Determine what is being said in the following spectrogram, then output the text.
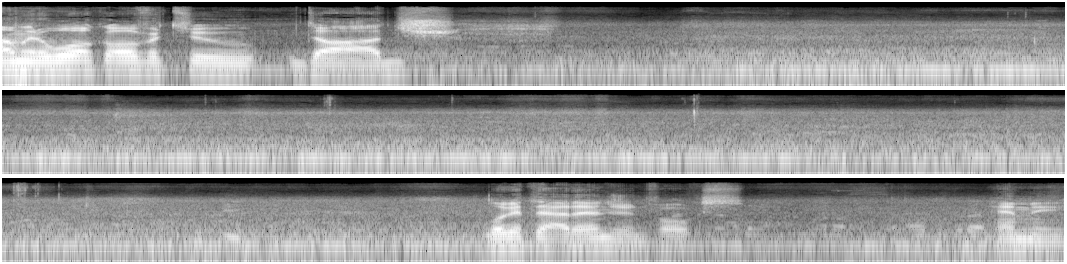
I'm going to walk over to Dodge. Look at that engine, folks. Hemi.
